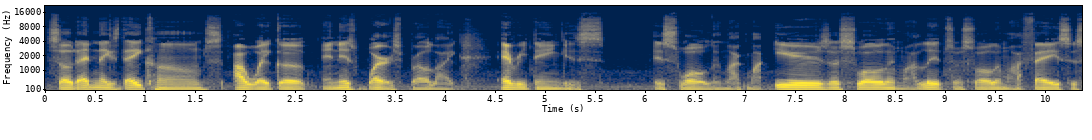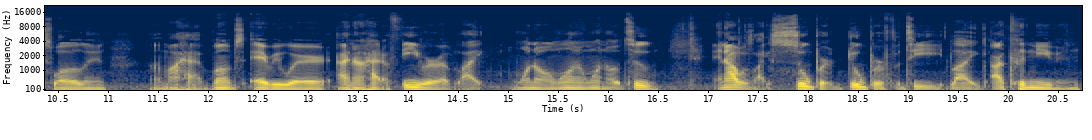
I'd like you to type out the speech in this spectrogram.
So that next day comes, I wake up and it's worse, bro. Like everything is is swollen. Like my ears are swollen, my lips are swollen, my face is swollen. Um, I have bumps everywhere, and I had a fever of like 101, 102, and I was like super duper fatigued. Like I couldn't even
